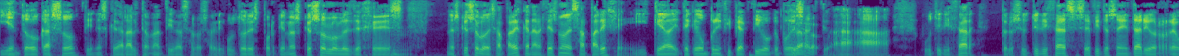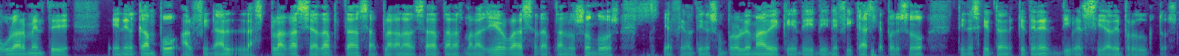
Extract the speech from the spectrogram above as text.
Y en todo caso tienes que dar alternativas a los agricultores porque no es que solo les dejes mm. no es que solo desaparezcan a veces no desaparece y te queda un principio activo que puedes a, utilizar. Pero si utilizas ese fitosanitario regularmente en el campo al final las plagas se adaptan se, se adaptan las malas hierbas se adaptan los hongos y al final tienes un problema de que de, ineficacia. Por eso tienes que, tener diversidad de productos.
